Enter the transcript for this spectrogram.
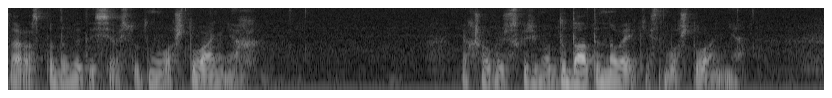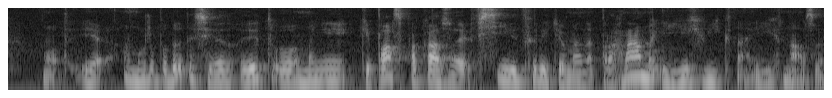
зараз подивитися ось тут в налаштуваннях, якщо хочу, скажімо, додати нове якесь налаштування. От, я можу подивитися, і мені Кіпас показує всі відкриті у мене програми і їх вікна, і їх назви.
